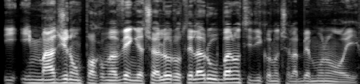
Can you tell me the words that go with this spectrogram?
i, immagino un po' come avvenga, cioè loro te la rubano, ti dicono ce l'abbiamo noi.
